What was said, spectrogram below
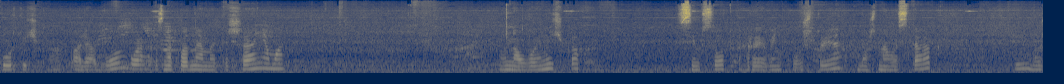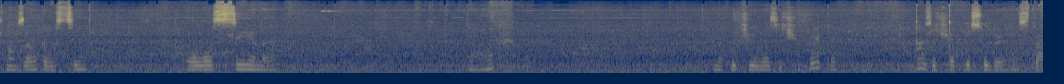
курточка а-ля бомба з накладними кишенями. В новиночках 700 гривень коштує. Можна ось так. І можна взяти ось ці лосіни. Так. Я хотіла зачепити. Ну, зачеплю сюди, ось так.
